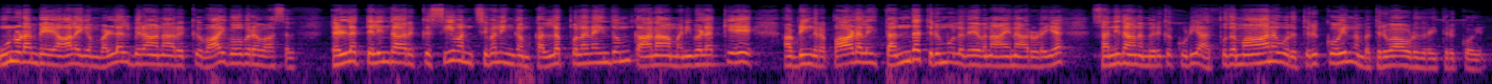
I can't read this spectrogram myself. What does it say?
ஊனுடம்பே ஆலயம் வள்ளல் பிரானாருக்கு வாய் கோபுர வாசல் தெள்ளத் தெளிந்தாருக்கு சீவன் சிவலிங்கம் கள்ளப்புலனைந்தும் காணா மணிவிளக்கே அப்படிங்கிற பாடலை தந்த திருமூல தேவ நாயனாருடைய சன்னிதானம் இருக்கக்கூடிய அற்புதமான ஒரு திருக்கோயில் நம்ம திருவாவடுதுறை திருக்கோயில்.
